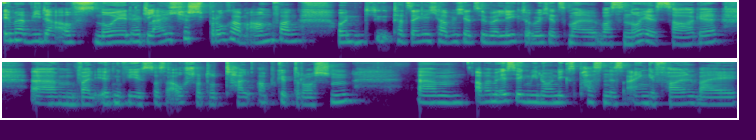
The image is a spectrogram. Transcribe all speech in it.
immer wieder aufs Neue der gleiche Spruch am Anfang. Und tatsächlich habe ich jetzt überlegt, ob ich jetzt mal was Neues sage, ähm, weil irgendwie ist das auch schon total abgedroschen. Ähm, aber mir ist irgendwie noch nichts Passendes eingefallen, weil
